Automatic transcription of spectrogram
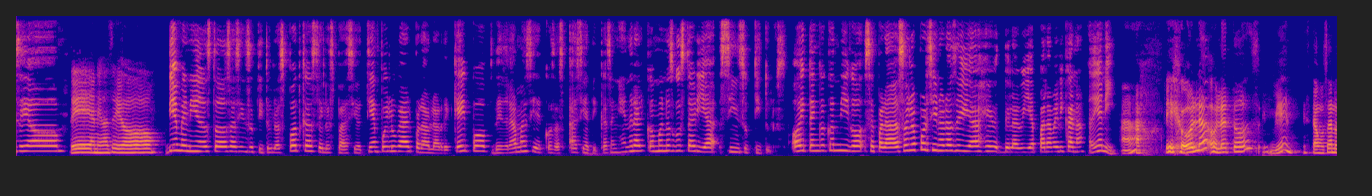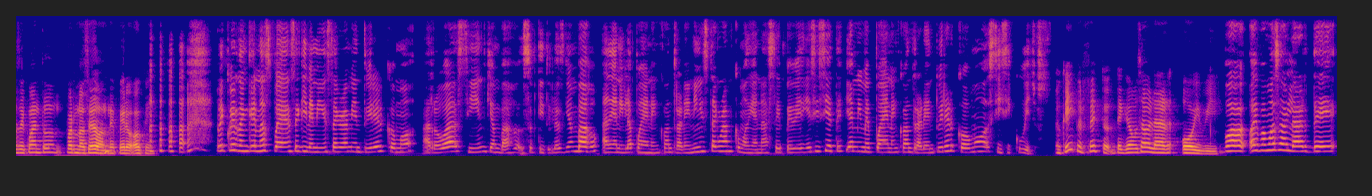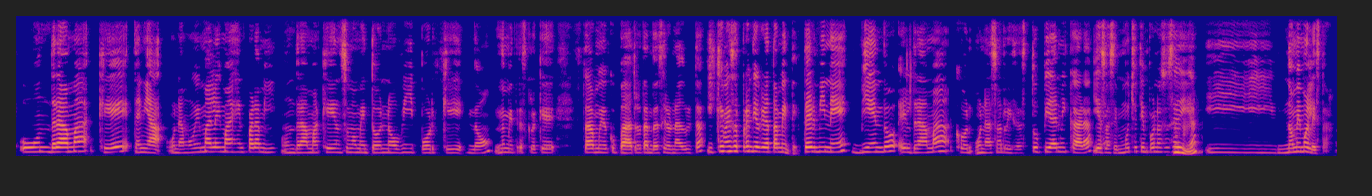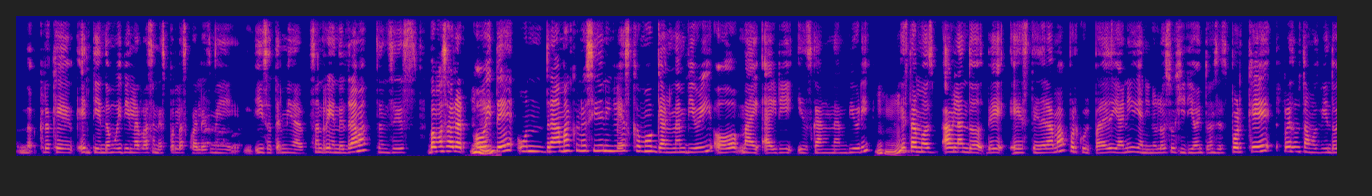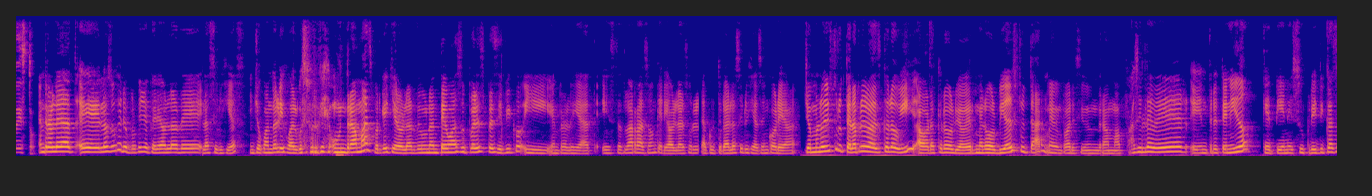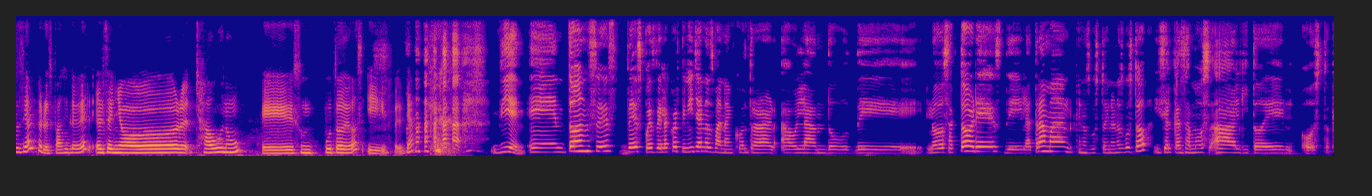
안녕하세요. 네, 안녕하세요. Bienvenidos todos a Sin Subtítulos Podcast, el espacio, tiempo y lugar para hablar de K-pop, de dramas y de cosas asiáticas en general, como nos gustaría sin subtítulos. Hoy tengo conmigo, separada solo por 100 horas de viaje de la vía panamericana, a Diani. Ah, eh, hola, hola a todos. Bien, estamos a no sé cuánto, por no sé dónde, pero ok. Recuerden que nos pueden seguir en Instagram y en Twitter como arroba sin-subtítulos-bajo. A Diani la pueden encontrar en Instagram como DianaCPB17 y a mí me pueden encontrar en Twitter como Cici Cubillos. Ok, perfecto. ¿De qué vamos a hablar hoy, Vi? Hoy vamos a hablar de un drama que tenía una muy mala imagen para mí, un drama que en su momento no vi porque no, no mientras creo que estaba muy ocupada tratando de ser una adulta y que me sorprendió gratamente. Terminé viendo el drama con una sonrisa estúpida en mi cara y eso hace mucho tiempo no sucedía y no me molesta. No, creo que entiendo muy bien las razones por las cuales me hizo terminar sonriendo el drama. Entonces, vamos a hablar Ujú. hoy de un drama conocido en inglés como Gangnam Beauty o My ID is Gangnam Beauty. Ujú. Estamos hablando de este drama por culpa de Diani. Diani nos lo sugirió. Entonces, ¿por qué resultamos viendo esto? En realidad, eh, lo sugerí porque yo quería hablar de las cirugías. Yo cuando elijo algo es porque un drama es porque quiero hablar de un tema súper específico y en realidad esta es la razón. Quería hablar sobre la cultura de las cirugías en Corea. Yo me lo disfruté la primera vez que lo vi, ahora que lo volví a ver, me lo volví a disfrutar. Me pareció un drama fácil de ver, entretenido, que tiene su crítica social, pero es fácil de ver. El señor Chao Nu es un puto dios y pues ya. Bien, entonces después de la cortinilla nos van a encontrar hablando de los actores, de la trama, lo que nos gustó y no nos gustó, y si alcanzamos a algo del host, ¿ok?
